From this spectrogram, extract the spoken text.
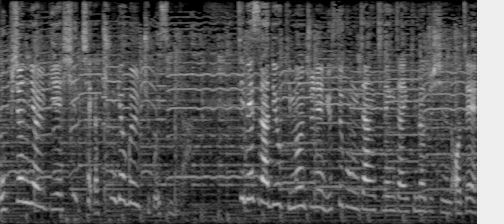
옵션 열기의 실체가 충격을 주고 있습니다. TBS 라디오 김어준의 뉴스공장 진행자인 김어준 씨는 어제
